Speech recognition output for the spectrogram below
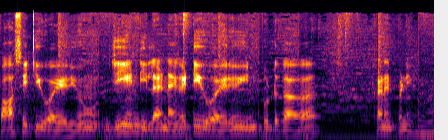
பாசிட்டிவ் ஒயரையும் ஜிஎன்டியில் நெகட்டிவ் ஒயரையும் இன்புட்டுக்காக கனெக்ட் பண்ணிக்கோங்க.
